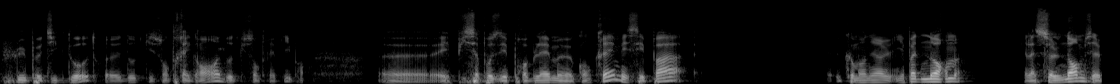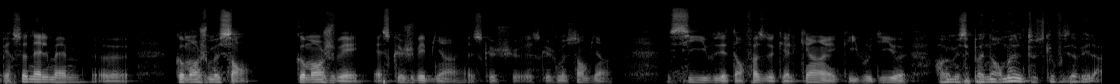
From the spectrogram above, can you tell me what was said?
plus petits que d'autres, euh, d'autres qui sont très grands, d'autres qui sont très petits. Euh, et puis ça pose des problèmes euh, concrets, mais c'est pas comment dire, il n'y a pas de norme. La seule norme, c'est la personne elle-même. Euh, comment je me sens? Comment je vais? Est-ce que je vais bien? Est-ce que je, je me sens bien? Si vous êtes en face de quelqu'un et qui vous dit ah mais c'est pas normal tout ce que vous avez là,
